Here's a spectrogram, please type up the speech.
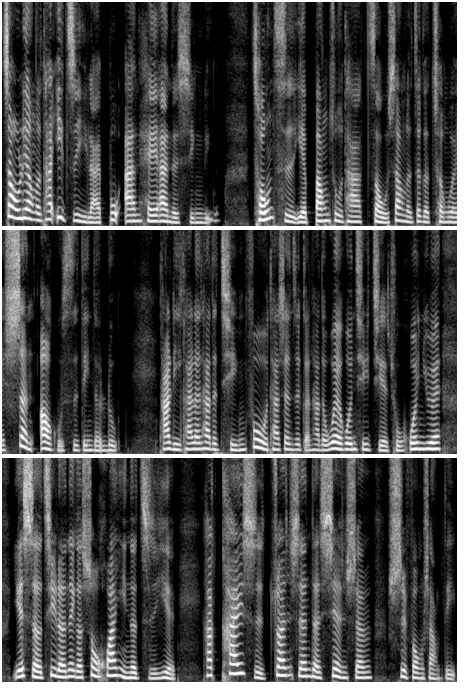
照亮了他一直以来不安黑暗的心灵，从此也帮助他走上了这个成为圣奥古斯丁的路。他离开了他的情妇，他甚至跟他的未婚妻解除婚约，也舍弃了那个受欢迎的职业。他开始专身的献身侍奉上帝。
